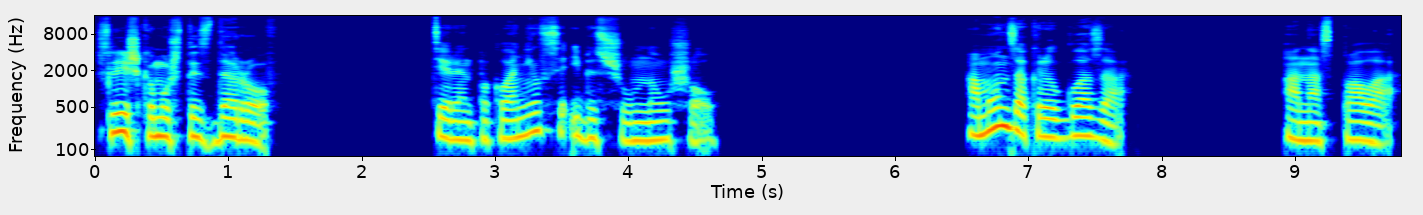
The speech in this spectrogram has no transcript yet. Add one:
Слишком уж ты здоров. Тирен поклонился и бесшумно ушел. Амон закрыл глаза. Она спала.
